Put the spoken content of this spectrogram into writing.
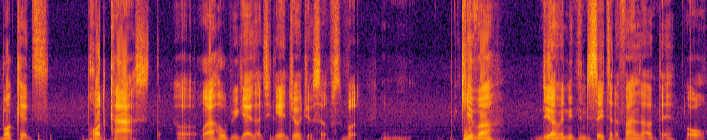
Buckets podcast. Uh, well, I hope you guys actually enjoyed yourselves. But Kiva, do you have anything to say to the fans out there, or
